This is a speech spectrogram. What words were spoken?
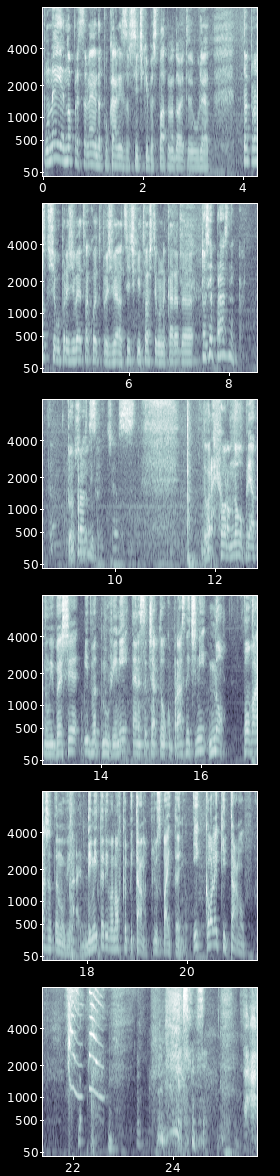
поне и едно представление да покани за всички безплатно да дойдете да го гледат. Той просто ще го преживее това, което преживяват всички и това ще го накара да... То си е празник. То е празник. Добре, хора, много приятно ми беше. Идват новини, те не са чак толкова празнични, но по-важната новина е Димитър Иванов капитана, плюс Байтъню и Коле Китанов. Да,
